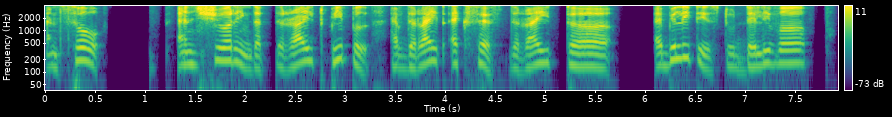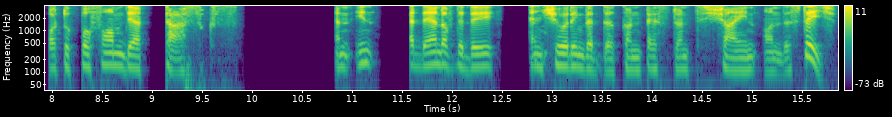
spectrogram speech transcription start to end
and so ensuring that the right people have the right access, the right uh, abilities to deliver or to perform their tasks. And in at the end of the day, ensuring that the contestants shine on the stage.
